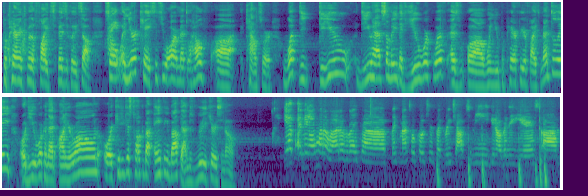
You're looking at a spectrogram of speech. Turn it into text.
preparing for the fights physically itself. So Right. in your case, since you are a mental health uh, counselor, what do do you do you have somebody that you work with as uh, when you prepare for your fights mentally, or do you work on that on your own, or could you just talk about anything about that? I'm just really curious to know. Yep, I mean, I've had a lot of like uh, like mental coaches like reach out to me, you know, over the years. Um,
